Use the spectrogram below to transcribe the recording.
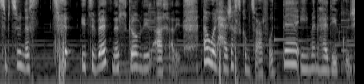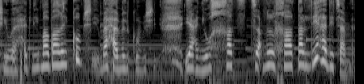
تثبتوا نفس اثبات نفسكم للآخرين. أول حاجة خصكم تعرفوا دائما هادي يكون شي واحد اللي ما باغيكمش ما حاملكمش يعني واخا تعمل الخطا اللي هادي تعمل.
